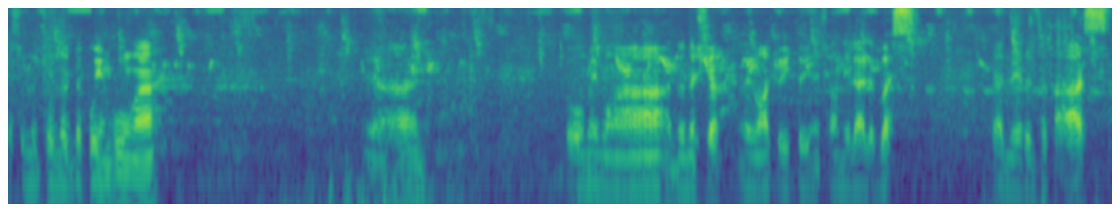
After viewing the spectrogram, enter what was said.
kasunod-sunod na po yung bunga. Yan. So, may mga ano na siya, may mga tuwi-tuwi na siyang nilalabas. Yan, meron sa taas.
